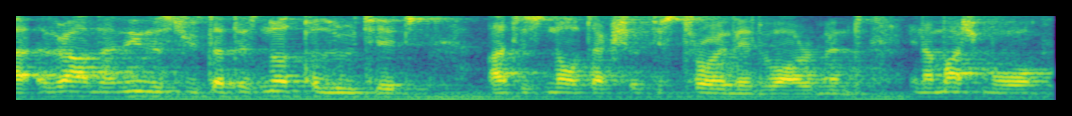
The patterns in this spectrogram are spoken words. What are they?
Uh, around an industry that is not polluted and is not actually destroying the environment in a much more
